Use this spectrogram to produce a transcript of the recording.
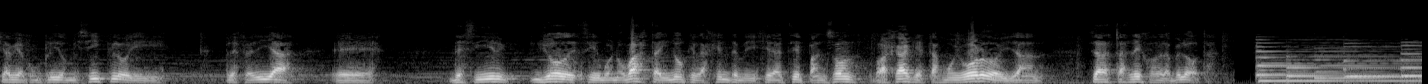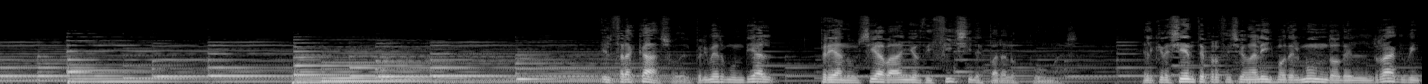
ya había cumplido mi ciclo y prefería eh, decidir, yo decir, bueno, basta y no que la gente me dijera, che, panzón, rajá que estás muy gordo y ya, ya estás lejos de la pelota. Fracaso del primer mundial preanunciaba años difíciles para los Pumas. El creciente profesionalismo del mundo del rugby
